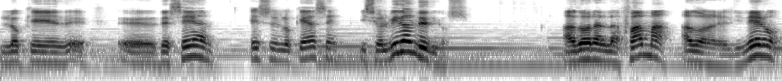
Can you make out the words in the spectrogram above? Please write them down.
lo que eh, desean, eso es lo que hacen y se olvidan de Dios. Adoran la fama, adoran el dinero,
